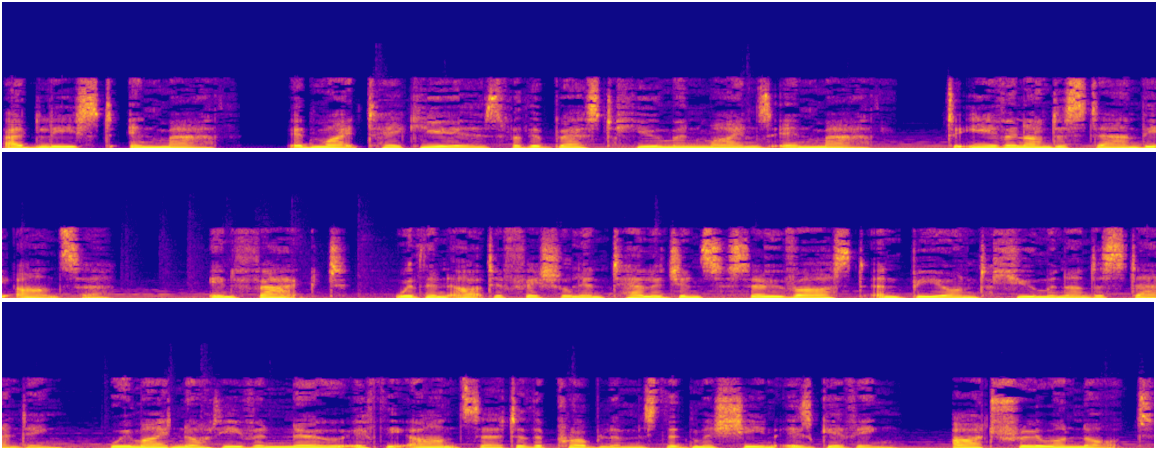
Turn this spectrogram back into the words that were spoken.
at least in math, it might take years for the best human minds in math to even understand the answer. In fact, with an artificial intelligence so vast and beyond human understanding, we might not even know if the answer to the problems that machine is giving are true or not,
